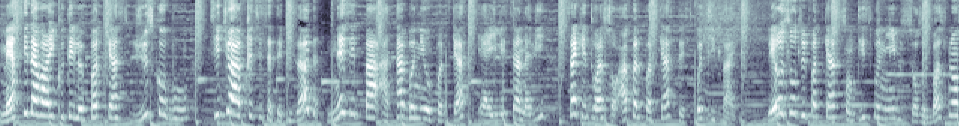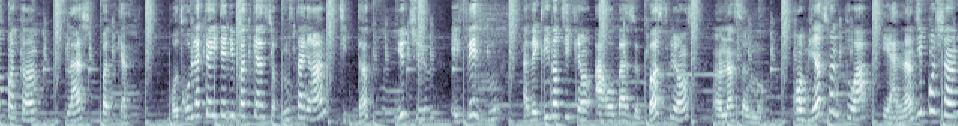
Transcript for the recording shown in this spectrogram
Merci d'avoir écouté le podcast jusqu'au bout. Si tu as apprécié cet épisode, n'hésite pas à t'abonner au podcast et à y laisser un avis 5 étoiles sur Apple Podcast et Spotify. Les ressources du podcast sont disponibles sur thebossfluence.com slash podcast. Retrouve l'actualité du podcast sur Instagram, TikTok, YouTube et Facebook avec l'identifiant TheBossFluence en un seul mot. Prends bien soin de toi et à lundi prochain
